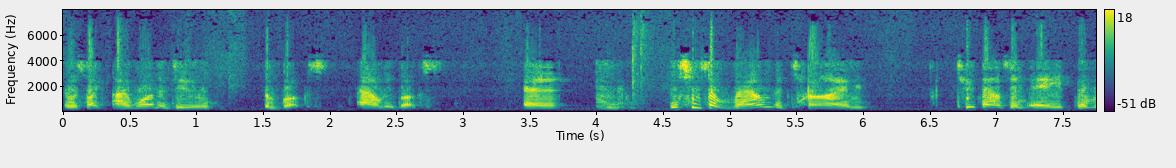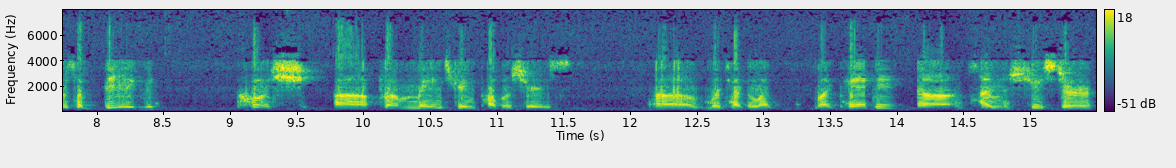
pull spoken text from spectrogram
and was like, I want to do some books, Owly books. And this was around the time, 2008, there was a big push uh, from mainstream publishers. Uh, we're talking like like Pantheon, Simon Schuster,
